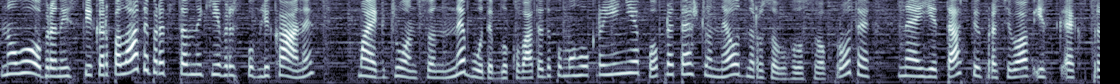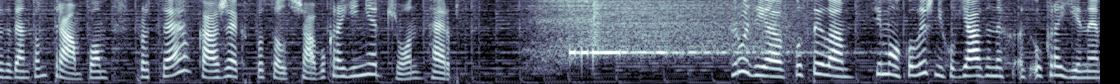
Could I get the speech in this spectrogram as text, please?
Новообраний спікер Палати представників республіканець Майк Джонсон не буде блокувати допомогу Україні, попри те, що неодноразово голосував проти неї та співпрацював із екс-президентом Трампом. Про це каже експосол США в Україні Джон Гербст. Грузія впустила сімох колишніх ув'язаних з України.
